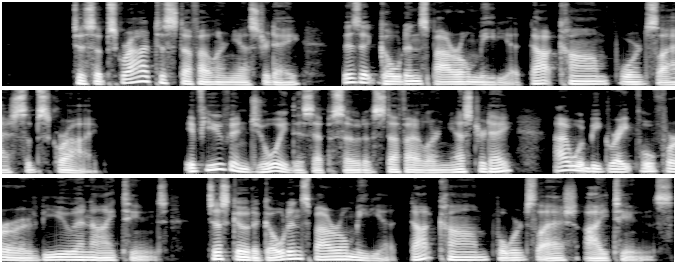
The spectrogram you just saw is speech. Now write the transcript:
To subscribe to Stuff I Learned Yesterday, visit goldenspiralmedia.com forward slash subscribe. If you've enjoyed this episode of Stuff I Learned Yesterday, I would be grateful for a review in iTunes. Just go to goldenspiralmedia.com forward slash iTunes.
